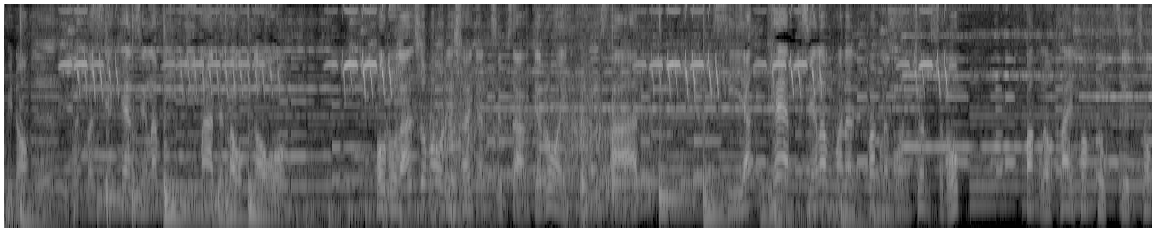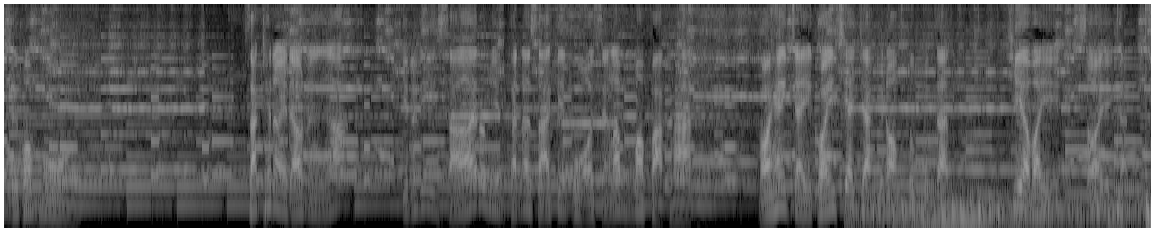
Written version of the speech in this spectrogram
ละพี่น้องเอ้ยเพิ่นมาเสียงแค่นเสียงลำมีมีมาแต่เก่าเก่าพวกดูร้านสมเอาได้ใช้กันสืบสางจะร้อยคนอีสานเสียงแค่นเสียงลำมันนั้นฟังล้วมวลชนสนุกฟังแล้วคลายความทุกข์สื่นส้มในความโหสักแค่หน่อยดาวเหนือกินนาทีสายร่มเย็นขันอาสาเกียงหัวเสียงลำมาฝากทานขอให้ใจขอให้เชื่อจากพี่น้องทุกทุกท่านเชื่อไว้ซอยกัน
